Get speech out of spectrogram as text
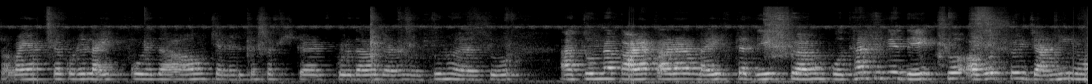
সবাই একটা করে লাইক করে দাও, চ্যানেলটা সাবস্ক্রাইব করে দাও। যারা নতুন হয়ে আছো আর তোমরা কারা কারা লাইভটা দেখছ এবং কোথা থেকে দেখছ অবশ্যই জানিও।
